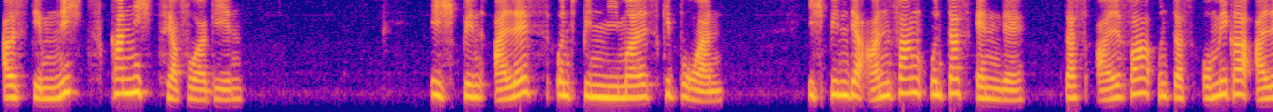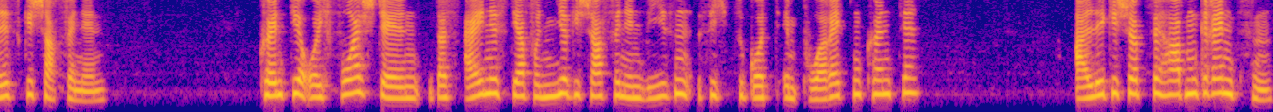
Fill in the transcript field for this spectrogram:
Aus dem Nichts kann nichts hervorgehen. Ich bin alles und bin niemals geboren. Ich bin der Anfang und das Ende, das Alpha und das Omega alles Geschaffenen. Könnt ihr euch vorstellen, dass eines der von mir geschaffenen Wesen sich zu Gott emporrecken könnte? Alle Geschöpfe haben Grenzen,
